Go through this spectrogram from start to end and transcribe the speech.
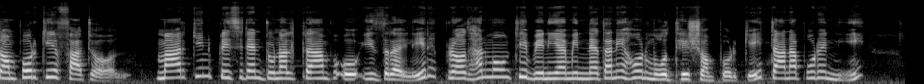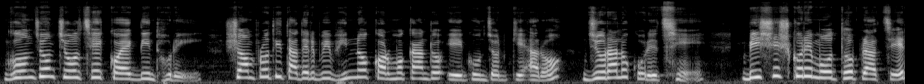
সম্পর্কে ফাটল। মার্কিন প্রেসিডেন্ট ডোনাল্ড ট্রাম্প ও ইসরায়েলের প্রধানমন্ত্রী বেনিয়ামিন নেতানিয়াহুর মধ্যে সম্পর্কে টানাপোড়েন নিয়ে গুঞ্জন চলছে কয়েকদিন ধরেই। সম্প্রতি তাদের বিভিন্ন কর্মকাণ্ড এ গুঞ্জনকে আরও জোরালো করেছে। বিশেষ করে মধ্যপ্রাচ্যের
